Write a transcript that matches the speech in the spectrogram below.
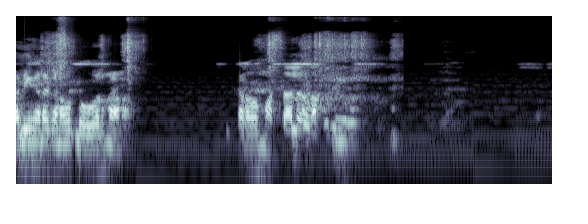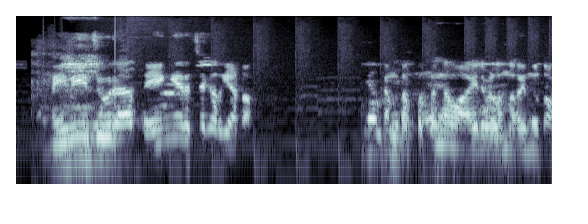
ഉണ്ട് അതിങ്ങനെ കണവ തോരനാണ്. കണവ് മസാല നെയ്മീൻ ചൂര തേങ്ങ അരച്ച കറിയാട്ടോ കണ്ടപ്പോ തന്നെ വായിൽ വെള്ളം നിറയുന്നു കേട്ടോ.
